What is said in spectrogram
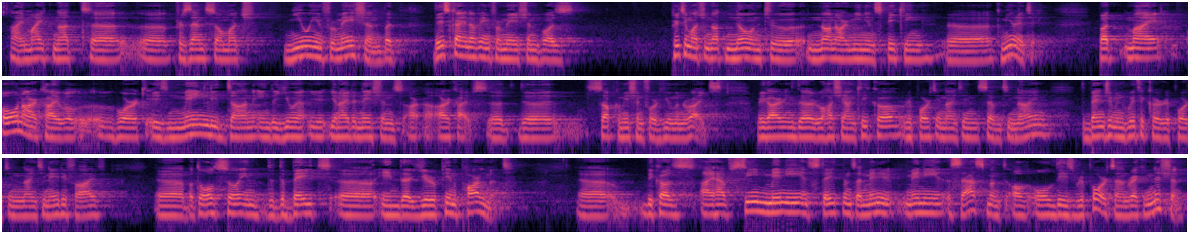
I might not uh, present so much new information, but this kind of information was pretty much not known to non-Armenian speaking uh, community. But my own archival work is mainly done in the United Nations archives, uh, the Subcommission for Human Rights, regarding the Ruhashyankiko report in 1979, the Benjamin Whitaker report in 1985, uh, but also in the debate uh, in the European Parliament uh, because I have seen many statements and many, many assessment of all these reports and recognition,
